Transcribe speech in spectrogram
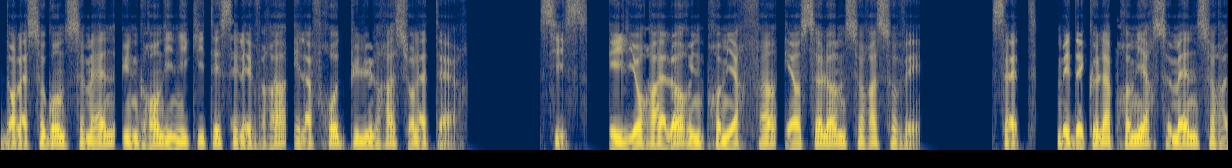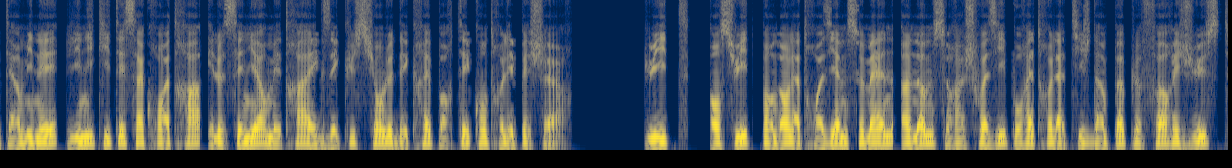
dans la seconde semaine, une grande iniquité s'élèvera, et la fraude pullulera sur la terre. 6. Et il y aura alors une première fin, et un seul homme sera sauvé. 7. Mais dès que la première semaine sera terminée, l'iniquité s'accroîtra, et le Seigneur mettra à exécution le décret porté contre les pécheurs. 8. Ensuite, pendant la troisième semaine, un homme sera choisi pour être la tige d'un peuple fort et juste,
